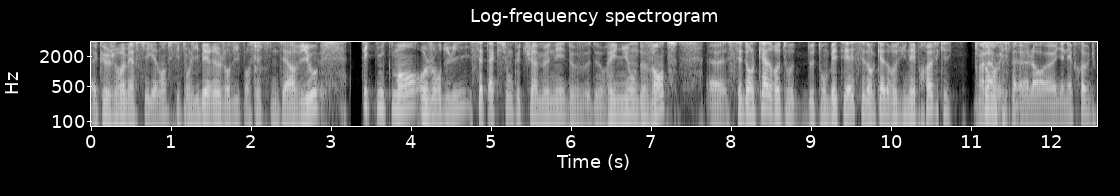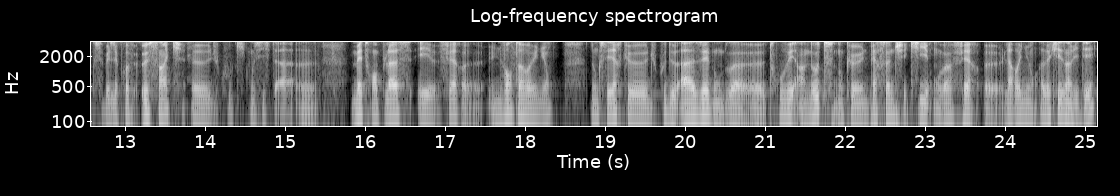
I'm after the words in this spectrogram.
euh, que je remercie également parce qu'ils t'ont libéré aujourd'hui pour cette interview. Techniquement, aujourd'hui, cette action que tu as menée de, de réunion de vente, euh, c'est dans le cadre de ton BTS, c'est dans le cadre d'une épreuve. Voilà, Comment oui. ça se passe? Alors, euh, il y a une épreuve du coup, qui s'appelle l'épreuve E5, euh, du coup, qui consiste à mettre en place et faire une vente en réunion. Donc, c'est-à-dire que du coup, de A à Z, on doit trouver un hôte, donc une personne chez qui on va faire la réunion avec les invités.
